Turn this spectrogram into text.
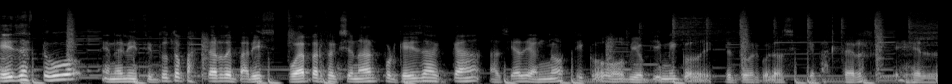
Ella estuvo en el Instituto Pasteur de París, fue a perfeccionar porque ella acá hacía diagnóstico bioquímico de, tuberculosis, que Pasteur es el,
